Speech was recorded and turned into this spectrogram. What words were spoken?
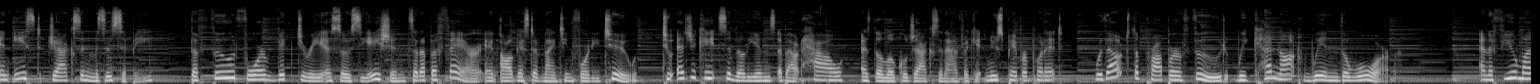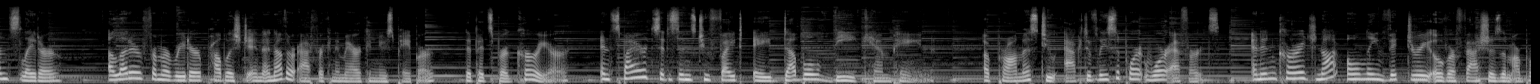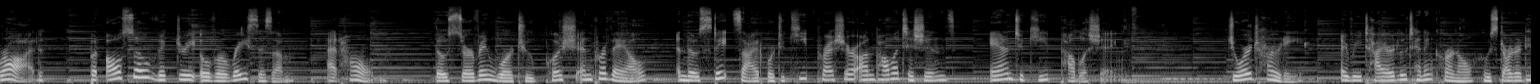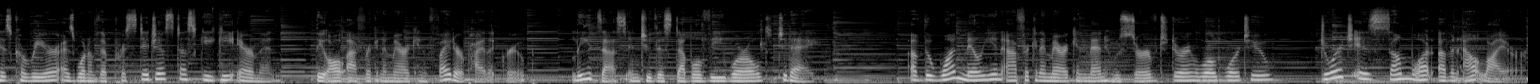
In East Jackson, Mississippi, the Food for Victory Association set up a fair in August of 1942 to educate civilians about how, as the local Jackson Advocate newspaper put it, without the proper food, we cannot win the war. And a few months later, a letter from a reader published in another African American newspaper, the Pittsburgh Courier, inspired citizens to fight a Double V campaign, a promise to actively support war efforts and encourage not only victory over fascism abroad, but also victory over racism at home. Those serving were to push and prevail, and those stateside were to keep pressure on politicians and to keep publishing. George Hardy, a retired lieutenant colonel who started his career as one of the prestigious Tuskegee Airmen, the all African American fighter pilot group, leads us into this double V world today. Of the 1 million African American men who served during World War II, George is somewhat of an outlier.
